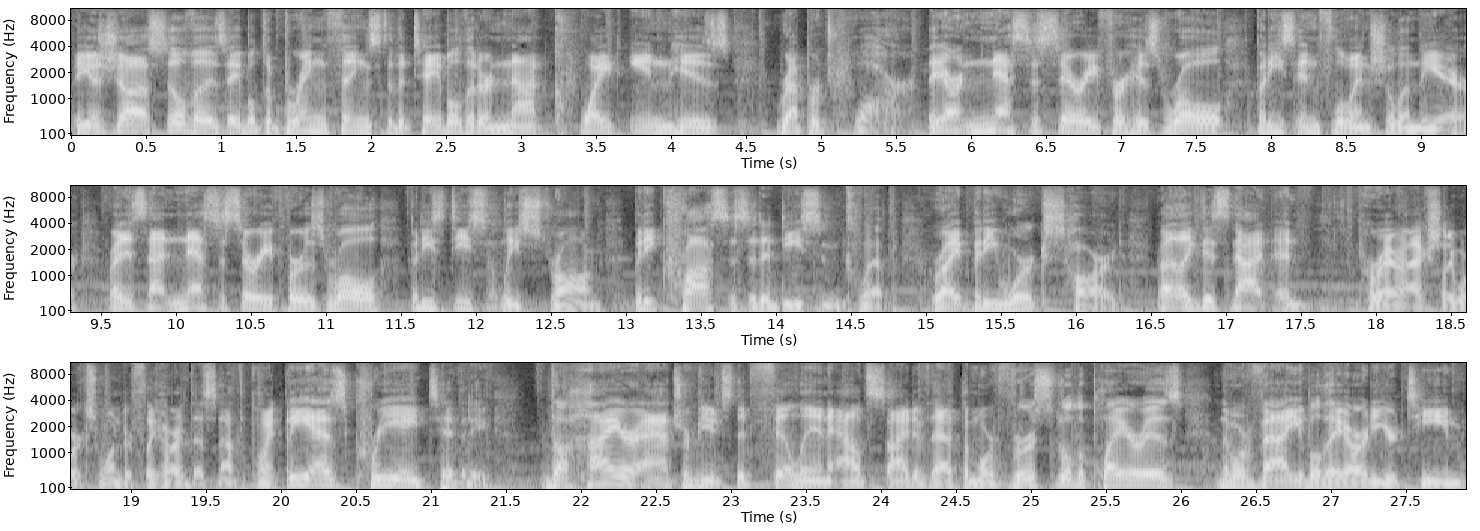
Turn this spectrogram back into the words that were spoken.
because João Silva is able to bring things to the table that are not quite in his repertoire. They aren't necessary for his role, but he's influential in the air, right? It's not necessary for his role, but he's decently strong, but he crosses at a decent clip, right? But he works hard, right? Like this not, and Pereira actually works wonderfully hard. That's not the point, but he has creativity the higher attributes that fill in outside of that, the more versatile the player is and the more valuable they are to your team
